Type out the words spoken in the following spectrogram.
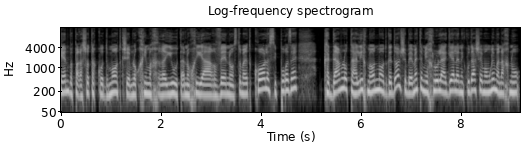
כן, בפרשות הקודמות, כשהם לוקחים אחריות, אנוכי יערבנו, זאת אומרת, כל הסיפור הזה קדם לו תהליך מאוד מאוד גדול, שבאמת הם יכלו להגיע לנקודה שהם אומרים, אנחנו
